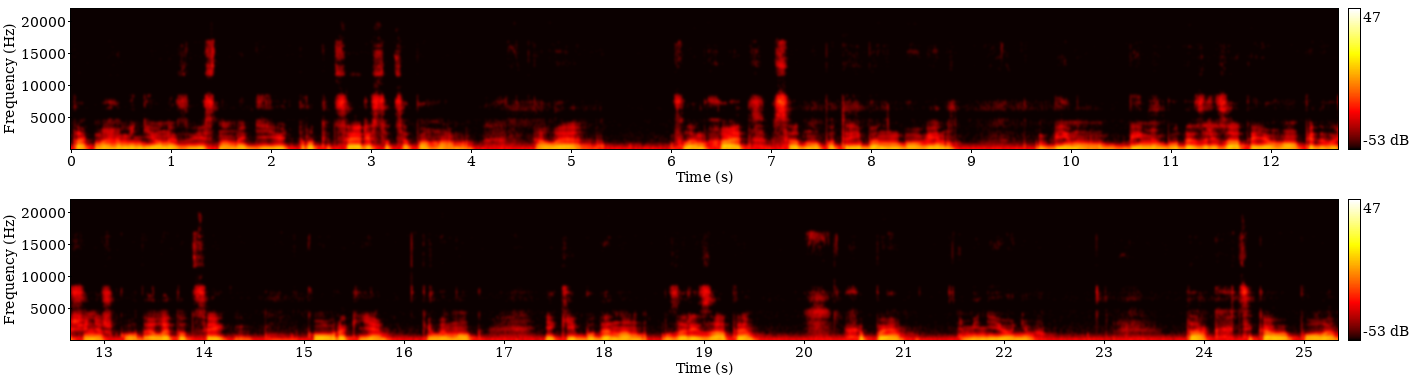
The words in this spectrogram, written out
Так, мегаміньйони, звісно, не діють проти Церіса, це погано. Але Флемхайт все одно потрібен, бо він в біму, бімі буде зрізати його підвищення шкоди. Але тут цей коврик є, килимок, який буде нам зарізати ХП міньйонів. Так, цікаве поле.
